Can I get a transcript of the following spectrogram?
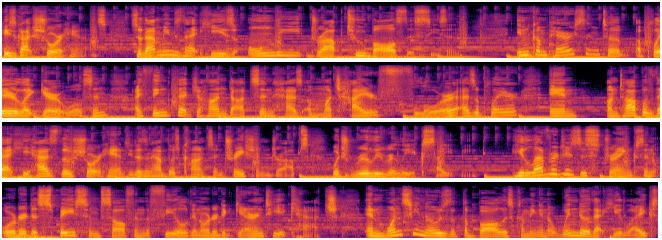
he's got sure hands. So that means that he's only dropped two balls this season. In comparison to a player like Garrett Wilson, I think that Jahan Dotson has a much higher floor as a player, and on top of that, he has those short hands. He doesn't have those concentration drops, which really, really excite me. He leverages his strengths in order to space himself in the field in order to guarantee a catch, and once he knows that the ball is coming in a window that he likes,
